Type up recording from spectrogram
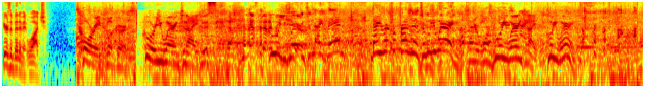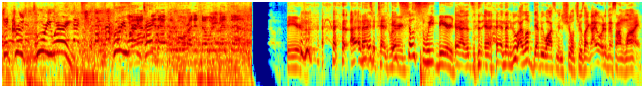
Here's a bit of it. Watch. Cory Booker, who are you wearing tonight? who are you wearing tonight, man? Now you're running for president, so who are you wearing? Senator Warren, who are you wearing tonight? Who are you wearing? Ted Cruz, who are you wearing? Who are you You wearing, asked me Ted? that before. I didn't know what it meant then. Beard. I mean, That's it- what Ted's wearing. It's so sweet beard. Yeah, it's, and then who? I love Debbie Wasserman Schultz. She was like, "I ordered this online."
